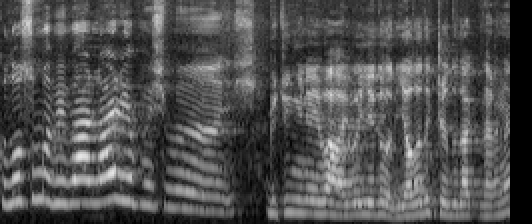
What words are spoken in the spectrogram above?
Glosuma biberler yapışmış. Bütün gün eyvah ayva yedi o. Yaladıkça dudaklarını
